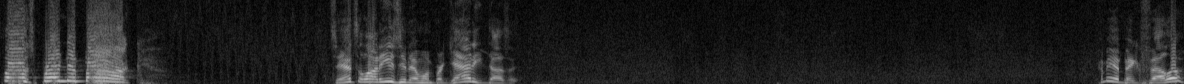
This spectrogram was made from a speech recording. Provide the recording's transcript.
folks. Brendan Bach. See, that's a lot easier than when Brigatti does it. Come here, big fella.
